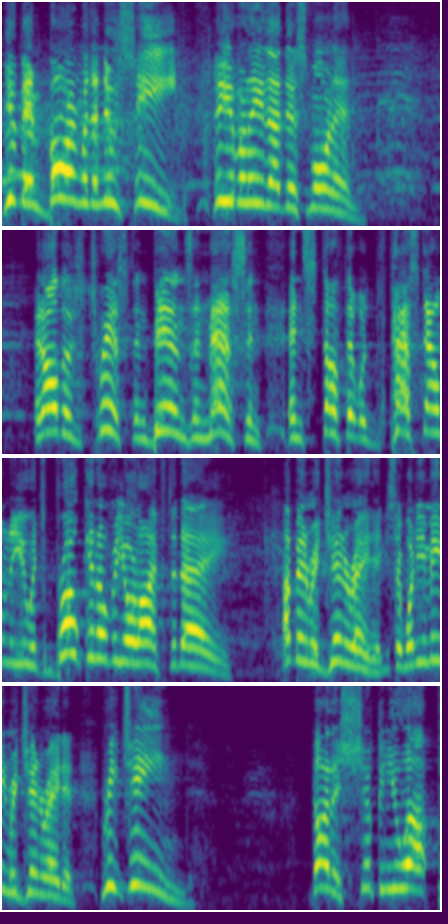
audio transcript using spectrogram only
You've been born with a new seed. Do you believe that this morning? And all those twists and bends and mess and, and stuff that was passed down to you, it's broken over your life today. I've been regenerated. You say, What do you mean regenerated? Regened. God has shooken you up,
